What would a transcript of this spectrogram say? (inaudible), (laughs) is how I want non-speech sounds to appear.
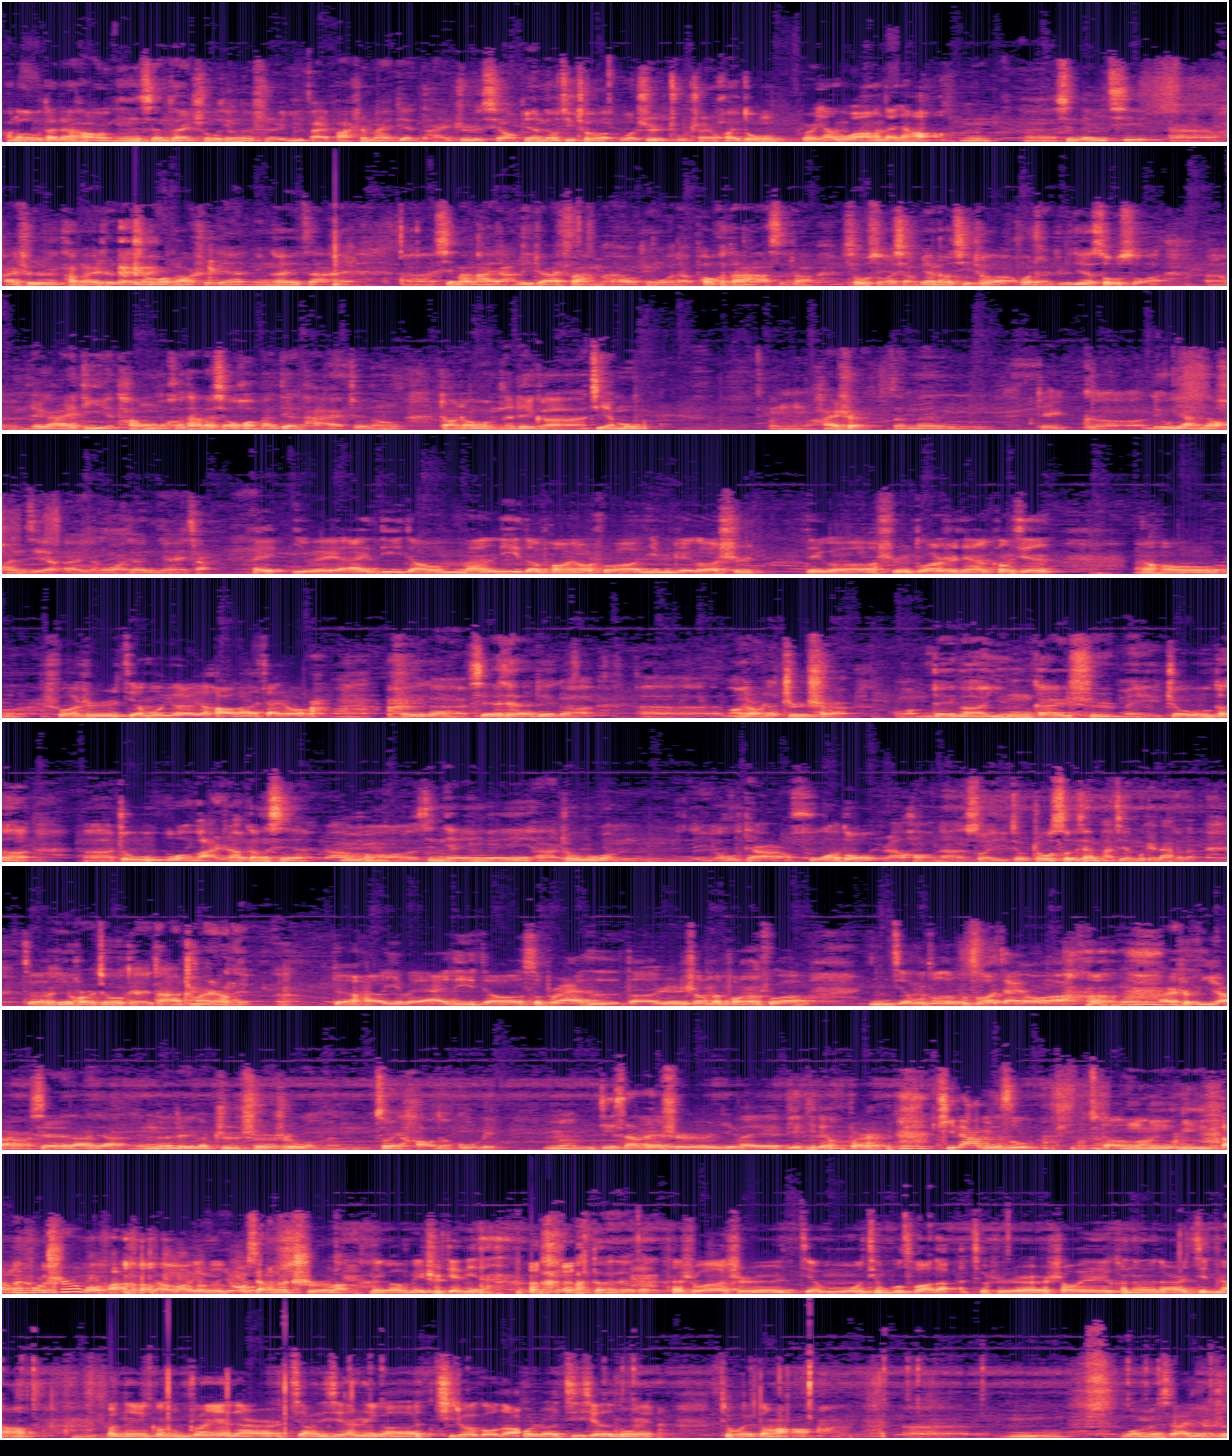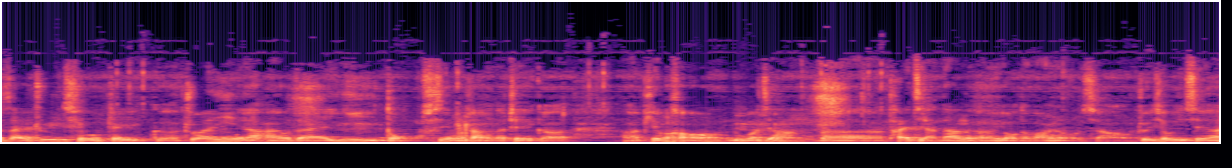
Hello，大家好，您现在收听的是一百八十迈电台之小编聊汽车，我是主持人怀东，我是杨广，大家好。嗯呃，新的一期呃还是刚开始的小广告时间，(laughs) 您可以在呃喜马拉雅、荔枝 FM 还有苹果的 Podcast 上搜索“小编聊汽车”，或者直接搜索呃我们这个 ID 汤姆和他的小伙伴电台，就能找着我们的这个节目。嗯，还是咱们这个留言的环节，哎，杨广先念一下。哎，一位 ID 叫蛮力的朋友说：“你们这个是这个是多长时间更新？然后说是节目越来越好了，加油！嗯，这个谢谢这个呃网友的支持。我们这个应该是每周的呃周五晚上更新，然后今天因为啊周五我们有点活动，然后呢，所以就周四先把节目给大家了，对，一会儿就给大家传上去。嗯。”对，还有一位 ID 叫 Surprise 的人生的朋友说：“你节目做的不错，加油啊！”还是一样啊，谢谢大家，您的这个支持是我们最好的鼓励。嗯，第三位是一位冰淇淋，不是 (laughs) 提拉米苏。你你你刚才不是吃过饭吗？(laughs) 怎么又想着吃了？那个没吃甜点。对 (laughs) 对对。他说是节目挺不错的，就是稍微可能有点紧张，把那更专业点讲一些那个汽车构造或者机械的东西就会更好。呃，嗯，我们现在也是在追求这个专业，还有在易懂性上的这个。啊，平衡。如果讲的太简单的，可能有的网友想追求一些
